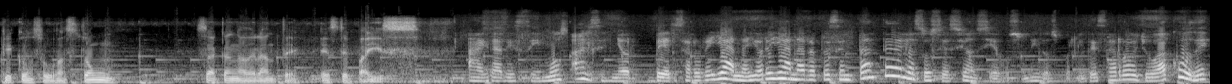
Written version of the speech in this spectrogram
que con su bastón sacan adelante este país. Agradecemos al señor Bersar Orellana y Orellana, representante de la Asociación Ciegos Unidos por el Desarrollo, acude,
